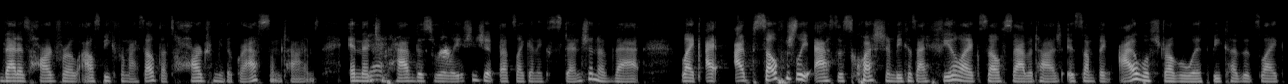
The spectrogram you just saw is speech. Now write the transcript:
that is hard for i'll speak for myself that's hard for me to grasp sometimes and then yeah. to have this relationship that's like an extension of that like i i selfishly ask this question because i feel like self-sabotage is something i will struggle with because it's like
